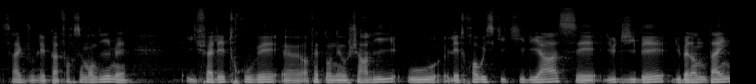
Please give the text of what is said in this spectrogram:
c'est vrai que je vous l'ai pas forcément dit, mais il fallait trouver. euh, en fait, on est au Charlie où les trois whiskies qu'il y a, c'est du JB, du Ballantines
